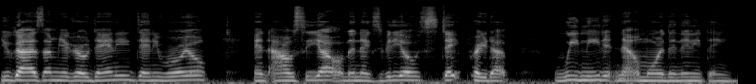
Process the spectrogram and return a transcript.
You guys i'm your girl Danni Danni royal and i'll see y'all on the next video stay prayed up we need it now more than anything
